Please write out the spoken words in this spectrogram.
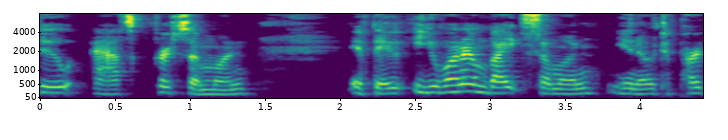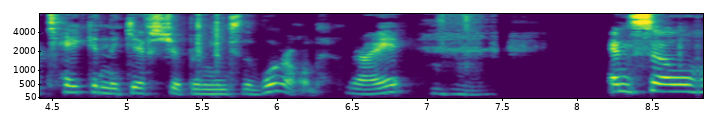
to ask for someone if they, you want to invite someone, you know, to partake in the gifts you're bringing to the world, right? Mm-hmm. And so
